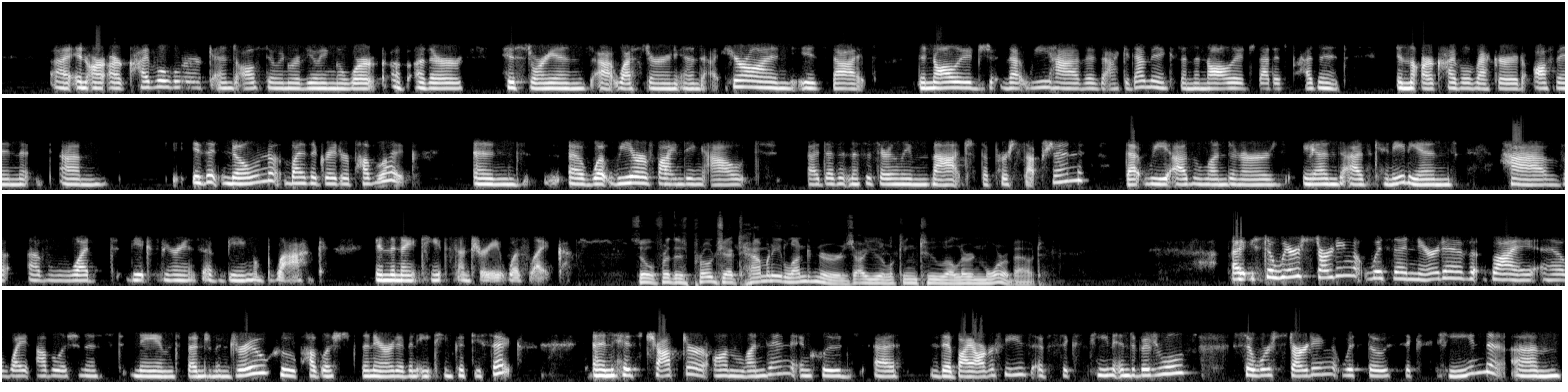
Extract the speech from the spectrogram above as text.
uh, in our archival work and also in reviewing the work of other historians at Western and at Huron is that the knowledge that we have as academics and the knowledge that is present in the archival record often um, isn't known by the greater public. And uh, what we are finding out uh, doesn't necessarily match the perception that we as Londoners and as Canadians have of what the experience of being black in the 19th century was like. So, for this project, how many Londoners are you looking to uh, learn more about? Uh, so, we're starting with a narrative by a white abolitionist named Benjamin Drew, who published the narrative in 1856. And his chapter on London includes uh, the biographies of 16 individuals. So, we're starting with those 16. Um,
